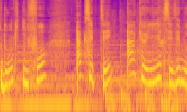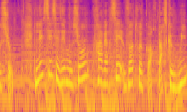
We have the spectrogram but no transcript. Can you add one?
Donc, il faut accepter, accueillir ces émotions. Laissez ces émotions traverser votre corps. Parce que oui,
